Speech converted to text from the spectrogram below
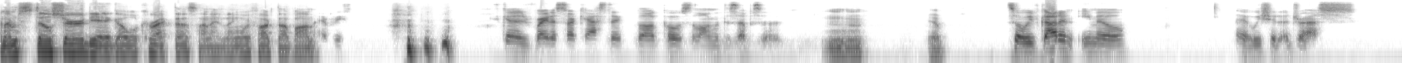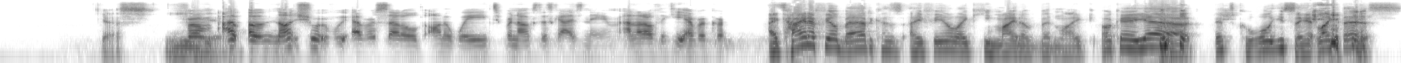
and I'm still sure Diego will correct us on anything we fucked up on. Everything. He's gonna write a sarcastic blog post along with this episode. Mm-hmm. Yep. So we've got an email that we should address. Yes. From Yeah. I, I'm not sure if we ever settled on a way to pronounce this guy's name, and I don't think he ever. Cor- I kind of feel bad because I feel like he might have been like, okay, yeah, it's cool. You say it like this.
